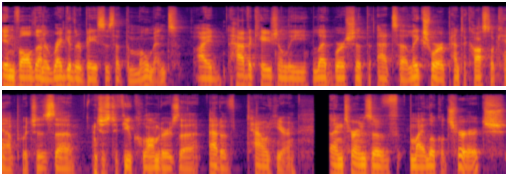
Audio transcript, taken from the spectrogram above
involved on a regular basis at the moment. I have occasionally led worship at uh, Lakeshore Pentecostal Camp, which is uh, just a few kilometers uh, out of town here. In terms of my local church,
